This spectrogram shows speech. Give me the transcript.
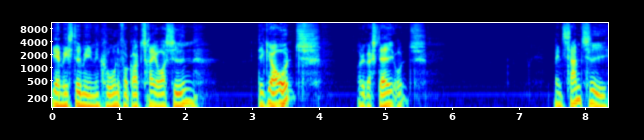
Jeg mistede min kone for godt tre år siden. Det gjorde ondt, og det gør stadig ondt. Men samtidig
